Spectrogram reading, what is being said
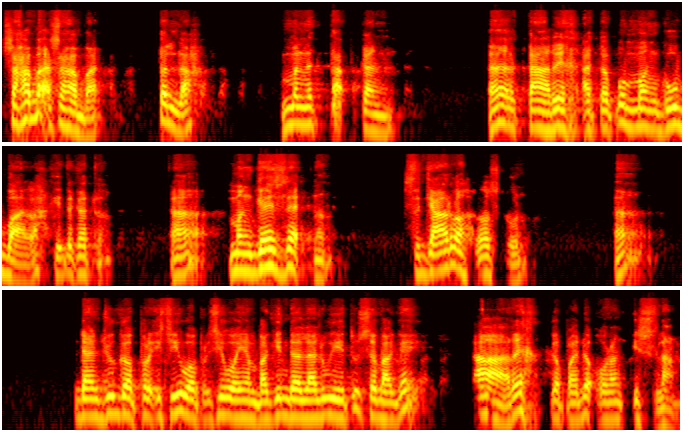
sahabat-sahabat telah menetapkan uh, tarikh ataupun menggubal lah kita kata uh, menggazet uh, sejarah Rasul uh, dan juga peristiwa-peristiwa yang baginda lalui itu sebagai tarikh kepada orang Islam.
